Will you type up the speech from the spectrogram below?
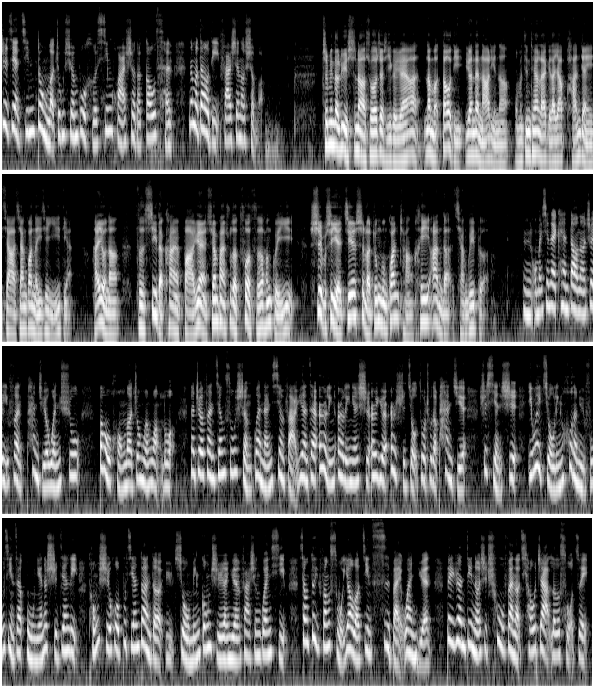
事件惊动了中宣部和新华社的高层。那么，到底发生了什么？知名的律师呢说这是一个冤案。那么，到底冤在哪里呢？我们今天来给大家盘点一下相关的一些疑点，还有呢，仔细的看法院宣判书的措辞很诡异，是不是也揭示了中共官场黑暗的潜规则？嗯，我们现在看到呢，这一份判决文书爆红了中文网络。那这份江苏省灌南县法院在二零二零年十二月二十九作出的判决，是显示一位九零后的女辅警在五年的时间里，同时或不间断的与九名公职人员发生关系，向对方索要了近四百万元，被认定呢是触犯了敲诈勒索罪。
